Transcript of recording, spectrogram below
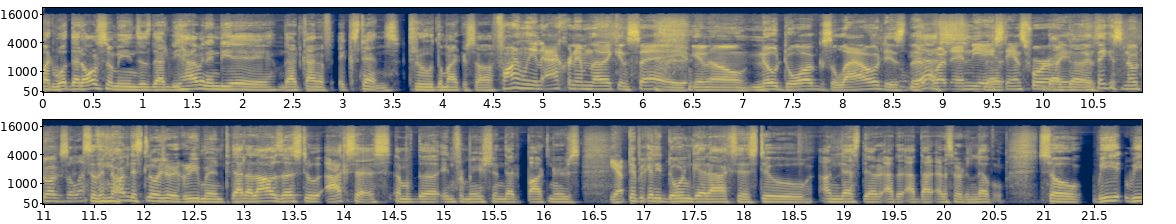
But what that also means is that we have an NDA that kind of extends through the Microsoft. Finally, an acronym that I can say. you know, no dogs allowed. Is that Yes, what NDA that- stands for? I, I think it's no dogs allowed. So the non-disclosure agreement that allows us to access some of the information that partners Yep. typically don't get access to unless they're at, a- at that at a certain level. So we we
